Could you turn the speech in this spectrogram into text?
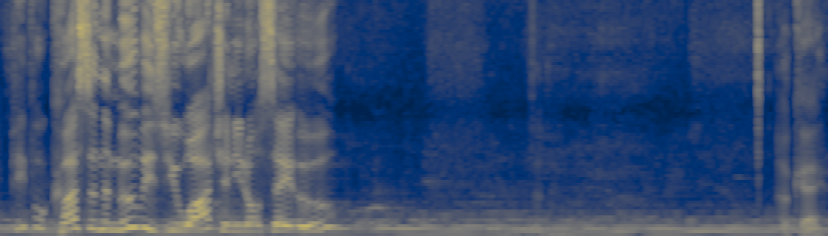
people cuss in the movies you watch and you don't say, ooh. Okay.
